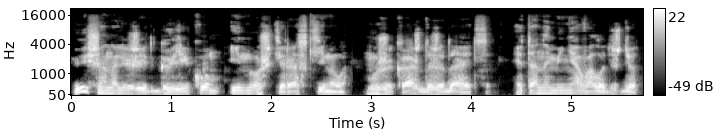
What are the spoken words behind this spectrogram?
Видишь, она лежит голиком и ножки раскинула. Мужика ж дожидается. Это она меня, Володь, ждет.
